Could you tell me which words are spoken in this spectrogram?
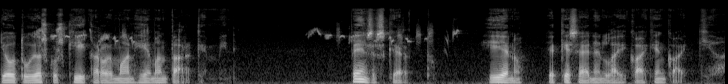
joutuu joskus kiikaroimaan hieman tarkemmin. Pensaskerttu. Hieno ja kesäinen laji kaiken kaikkiaan.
